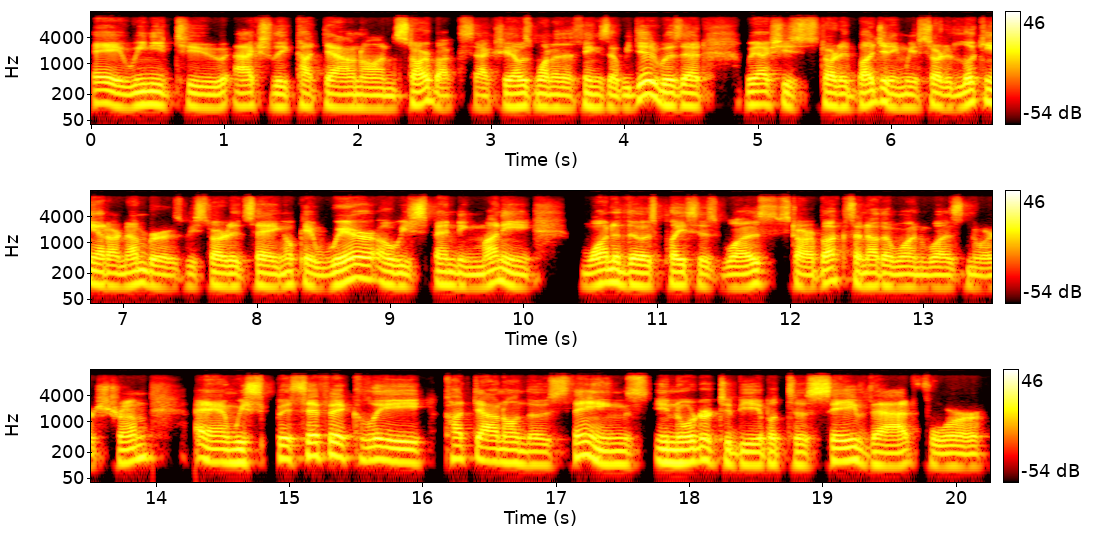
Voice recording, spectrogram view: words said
hey we need to actually cut down on starbucks. Actually that was one of the things that we did was that we actually started budgeting. We started looking at our numbers. We started saying okay where are we spending money? One of those places was starbucks. Another one was nordstrom. And we specifically cut down on those things in order to be able to save that for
